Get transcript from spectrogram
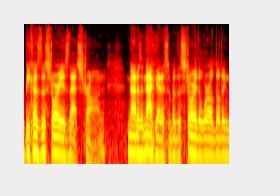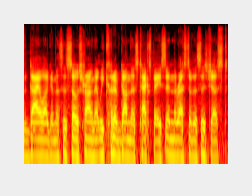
because the story is that strong. Not as a knock at it, but the story, the world building, the dialogue in this is so strong that we could have done this text based, and the rest of this is just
